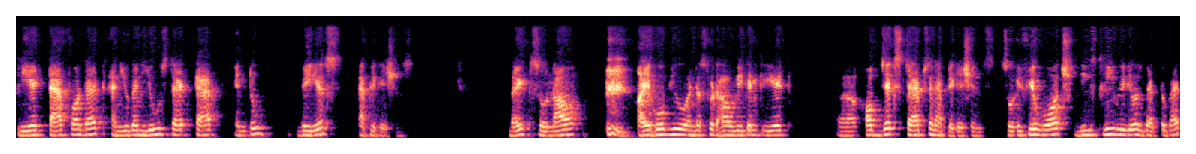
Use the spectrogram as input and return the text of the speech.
create tab for that, and you can use that tab into various applications, right? So now I hope you understood how we can create uh, objects, tabs, and applications. So if you watch these three videos back to back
